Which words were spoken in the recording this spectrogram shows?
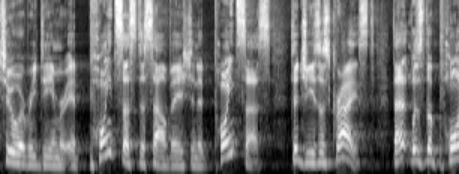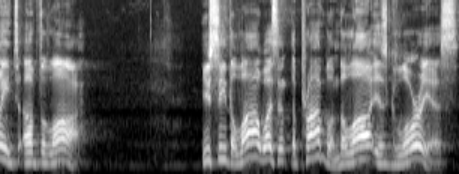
to a Redeemer, it points us to salvation, it points us to Jesus Christ. That was the point of the law. You see, the law wasn't the problem. The law is glorious.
